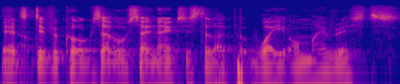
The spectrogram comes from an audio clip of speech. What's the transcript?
Yeah, it's difficult because I've also noticed that I put weight on my wrists.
